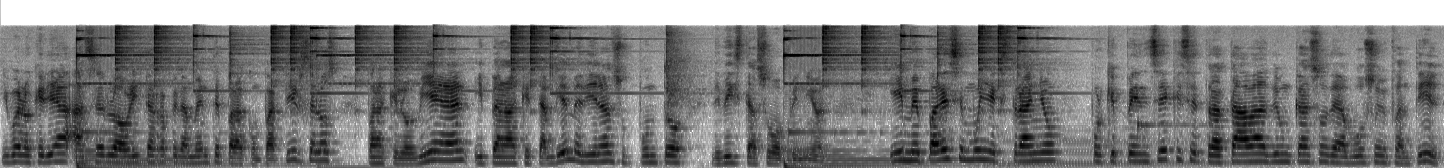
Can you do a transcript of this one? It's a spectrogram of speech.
y bueno quería hacerlo ahorita rápidamente para compartírselos para que lo vieran y para que también me dieran su punto de vista, su opinión. Y me parece muy extraño porque pensé que se trataba de un caso de abuso infantil.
